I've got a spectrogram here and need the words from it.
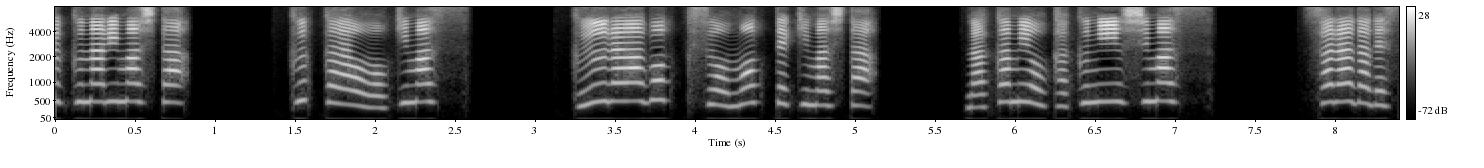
るくなりました。クッカーを置きます。クーラーボックスを持ってきました。中身を確認します。サラダです。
